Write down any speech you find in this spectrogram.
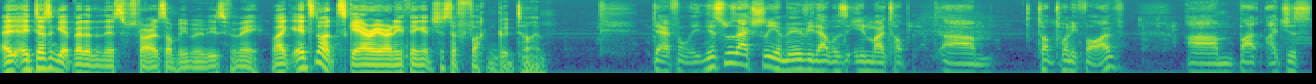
It, it doesn't get better than this as far as zombie movies for me. Like, it's not scary or anything. It's just a fucking good time. Definitely. This was actually a movie that was in my top um, top 25. Um, but I just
